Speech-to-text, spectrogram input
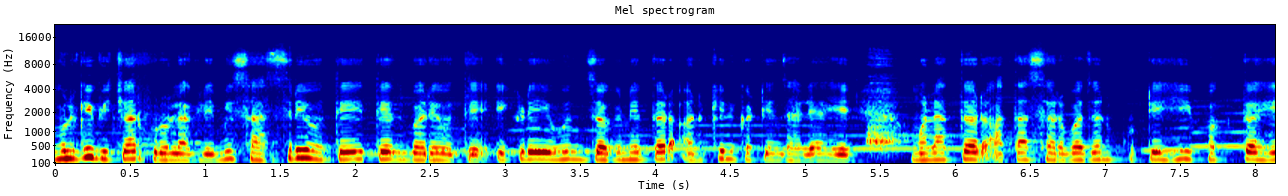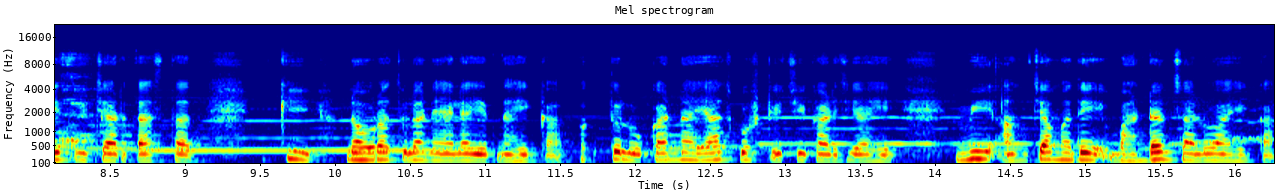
मुलगी विचार करू लागली मी सासरी होते तेच बरे होते. इकडे येऊन जगणे तर आणखीन कठीण झाले आहे. मला तर आता सर्वजण कुठेही फक्त हेच विचारत असतात की नवरा तुला न्यायला येत नाही का? फक्त लोकांना याच गोष्टीची काळजी आहे. मी आमच्यामध्ये भांडण चालू आहे का?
